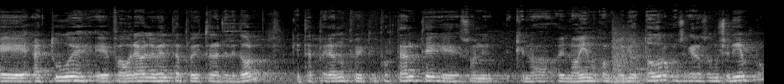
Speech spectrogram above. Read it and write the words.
eh, actúe favorablemente al proyecto de la Teletón, que está esperando un proyecto importante, que, son, que nos, nos habíamos comprometido todos los consejeros hace mucho tiempo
